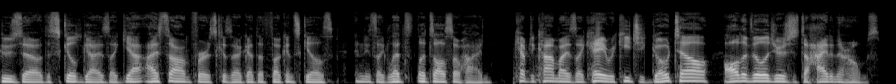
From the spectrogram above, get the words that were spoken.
Kyuzo, uh, the skilled guy, is like, yeah, I saw him first because I got the fucking skills. And he's like, let's let's also hide. Captain Kanbei is like, hey, Rikichi, go tell all the villagers just to hide in their homes.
